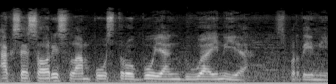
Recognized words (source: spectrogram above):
aksesoris lampu strobo yang dua ini ya seperti ini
